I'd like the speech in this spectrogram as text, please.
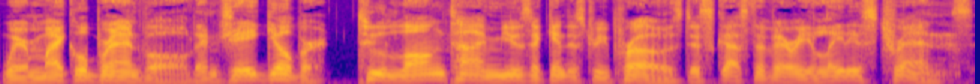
where Michael Brandvold and Jay Gilbert, two longtime music industry pros, discuss the very latest trends,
